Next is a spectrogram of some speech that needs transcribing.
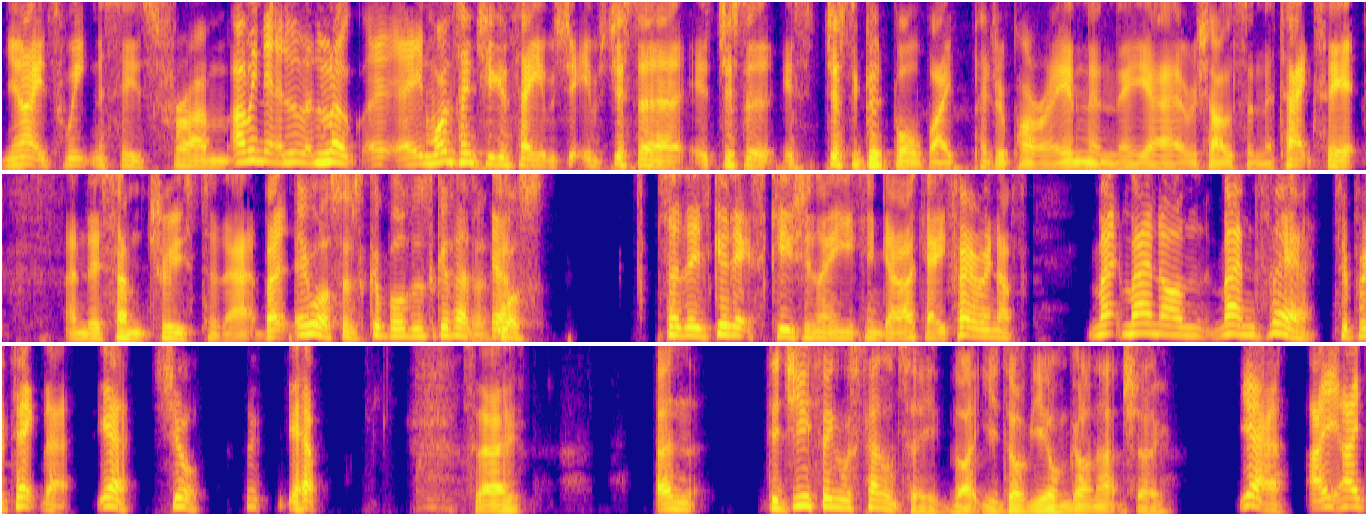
United's weaknesses from. I mean, look, in one sense, you can say it was it was just a it's just a it's just a good ball by Pedro Porro in, and the uh, Richarlison attacks it, and there's some truth to that. But it was it was a good ball. It was a good header. Yeah. It was. So there's good execution there. You can go, okay, fair enough. Man, man on man's there to protect that. Yeah, sure. yeah. So, and did you think it was penalty, like Udogie on Garnacho? Yeah, I, I,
